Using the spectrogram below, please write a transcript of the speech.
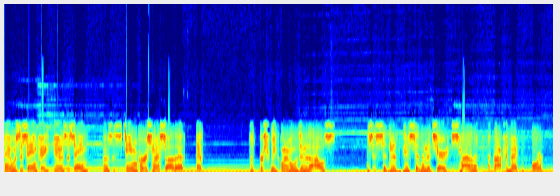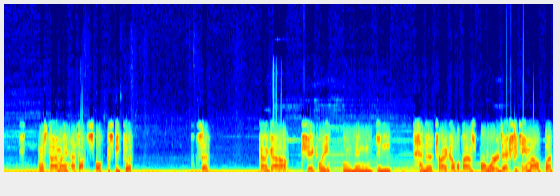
it was the same thing. It was the same. It was the same person I saw that at the first week when I moved into the house. Just sitting, he was sitting in the chair, smiling like rocking back and forth. And this time I, I thought to spoke to speak to it. Said, kind of got up shakily and, and, and had to try a couple times before words actually came out. But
